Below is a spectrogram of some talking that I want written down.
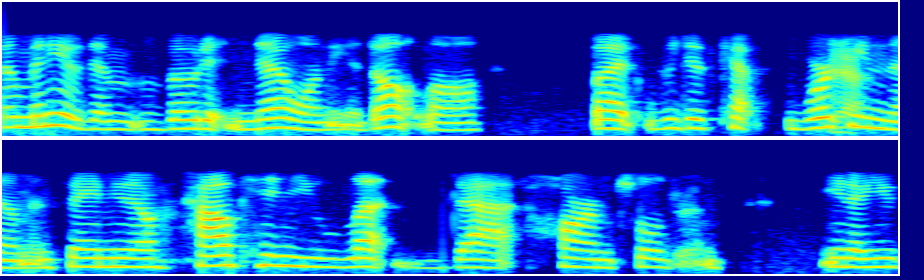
so many of them voted no on the adult law but we just kept working them and saying you know how can you let that harm children? You know you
